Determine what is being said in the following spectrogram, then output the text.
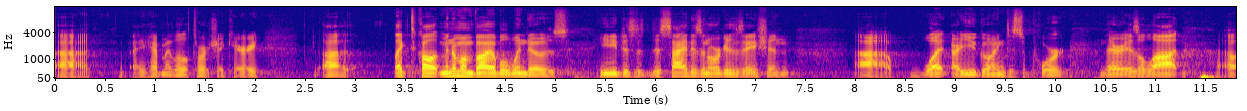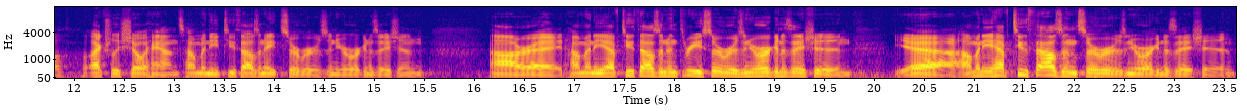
uh, I have my little torch I carry. Uh, I like to call it minimum viable windows. You need to decide as an organization, uh, what are you going to support? There is a lot, I'll actually show hands. How many 2008 servers in your organization? All right, how many have 2003 servers in your organization? Yeah, how many have 2000 servers in your organization?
